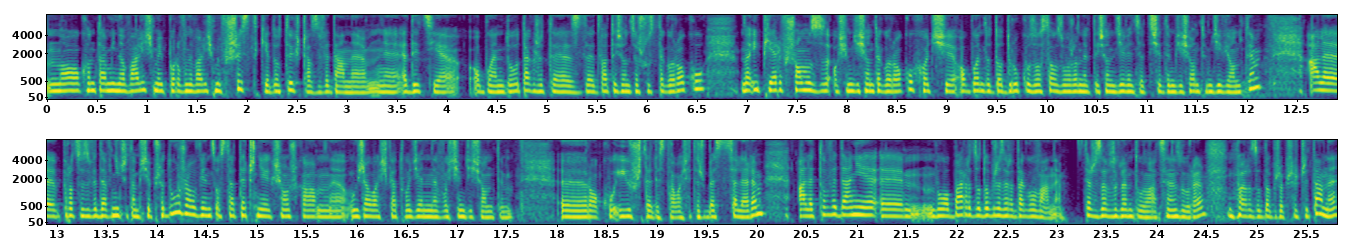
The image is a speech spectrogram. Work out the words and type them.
no, kontaminowaliśmy i porównywaliśmy wszystkie dotychczas wydane edycje obłędu, także te z 2006 roku, no i pierwszą z 80 roku, choć obłęd do druku został złożony w 1979, ale proces wydawniczy tam się przedłużał, więc ostatecznie książka ujrzała światło dzienne w 80 e, roku i już wtedy stała się też bestsellerem, ale to wydanie było bardzo dobrze zredagowane, też ze względu na cenzurę, bardzo dobrze przeczytane,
